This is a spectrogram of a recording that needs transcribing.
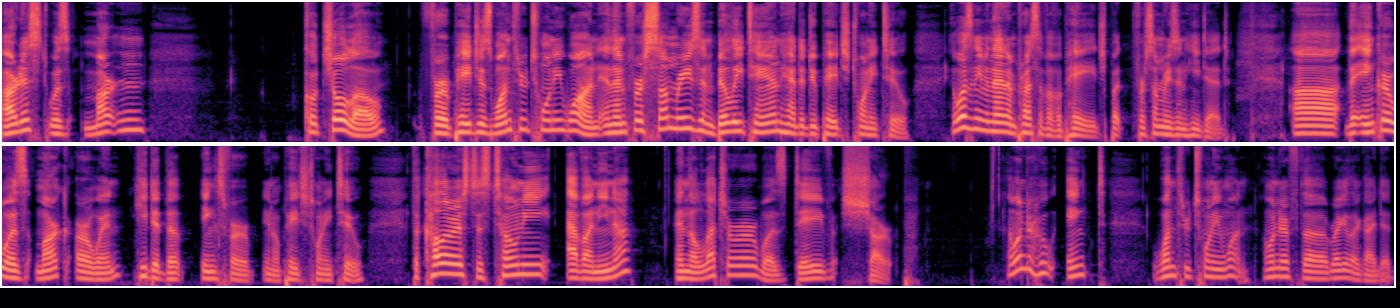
Artist was Martin Coccolo for pages 1 through 21, and then for some reason, Billy Tan had to do page 22. It wasn't even that impressive of a page, but for some reason he did. Uh, the inker was Mark Irwin. He did the inks for, you know, page 22. The colorist is Tony Aviña, and the letterer was Dave Sharpe. I wonder who inked 1 through 21. I wonder if the regular guy did.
